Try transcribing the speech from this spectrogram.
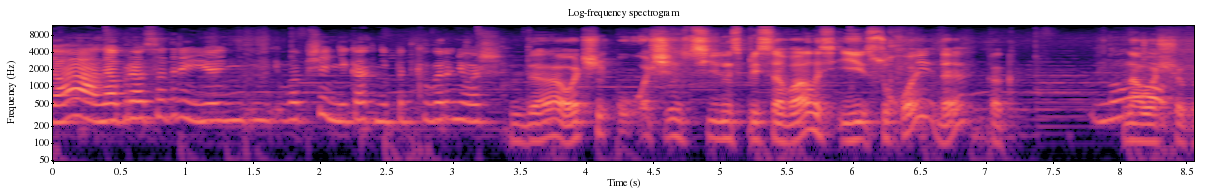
Да, она прям, смотри, ее вообще никак не подковырнешь. да, очень, очень сильно спрессовалась. И сухой, да? Как Ну, на ощупь?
